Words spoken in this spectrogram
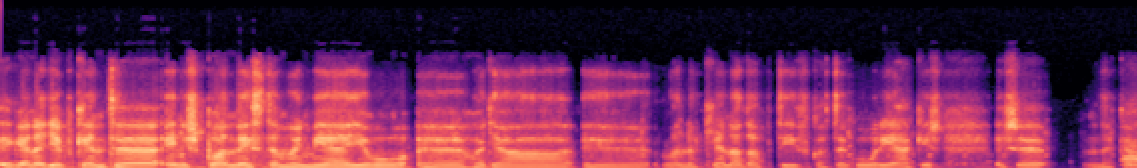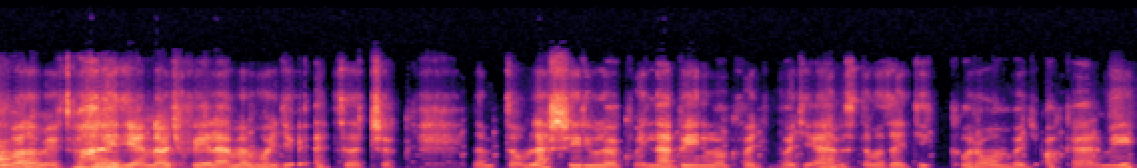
Igen, egyébként én is pont néztem, hogy milyen jó, hogy a, vannak ilyen adaptív kategóriák is, és nekem valamiért van egy ilyen nagy félelmem, hogy egyszer csak nem tudom, lesérülök, vagy lebénulok, vagy, vagy elvesztem az egyik korom, vagy akármi,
